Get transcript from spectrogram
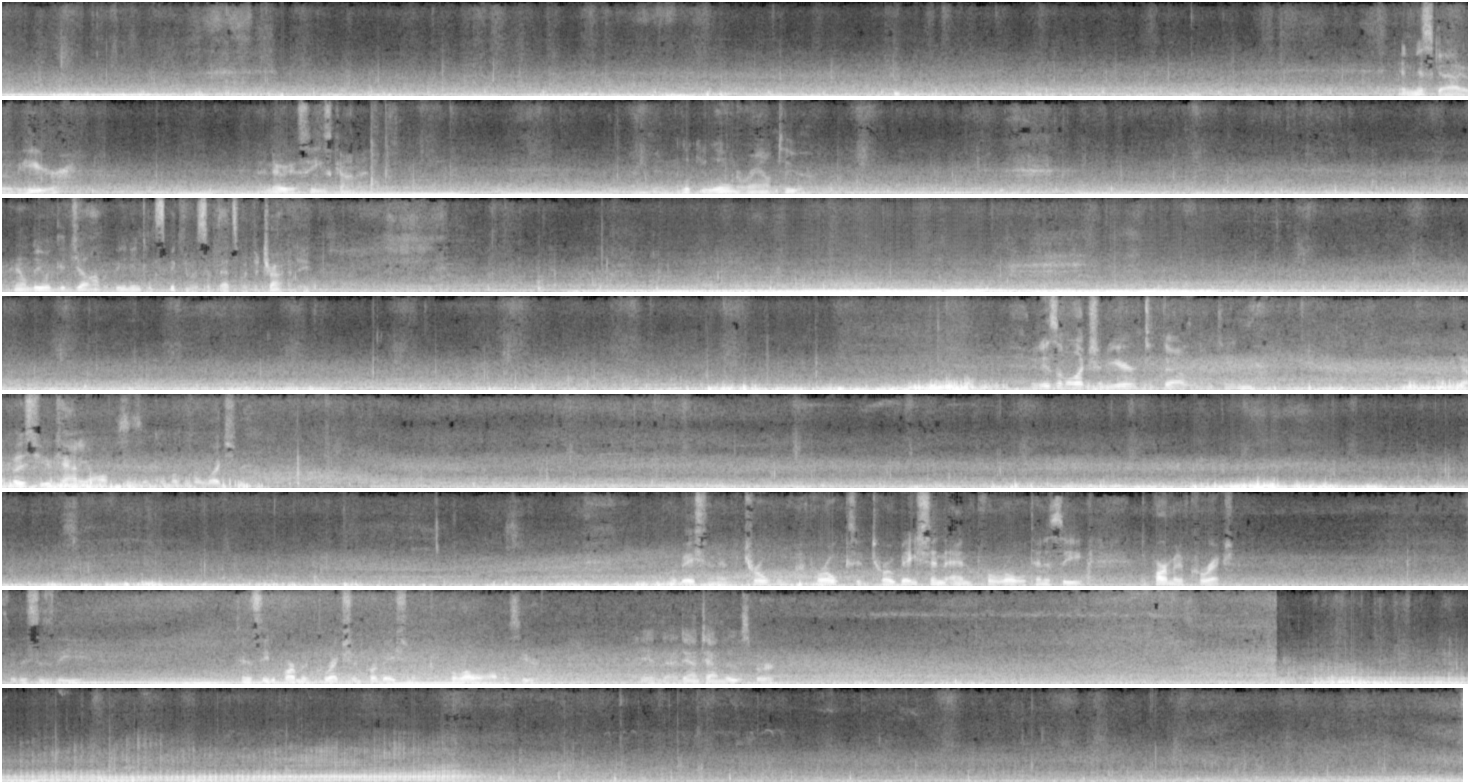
And this guy over here, I notice he's kind of looky-looing around too. They'll do a good job of being inconspicuous if that's what they're trying to do. It is an election year, 2018. Most of your county offices that come up for election. Probation and Patrol, parole, Probation and Parole, Tennessee Department of Correction. So this is the Tennessee Department of Correction, Probation, Parole office here in uh, downtown Lewisburg.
